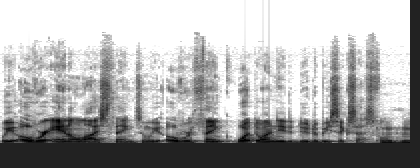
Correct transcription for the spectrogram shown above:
we over analyze things and we overthink. What do I need to do to be successful? Mm-hmm.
